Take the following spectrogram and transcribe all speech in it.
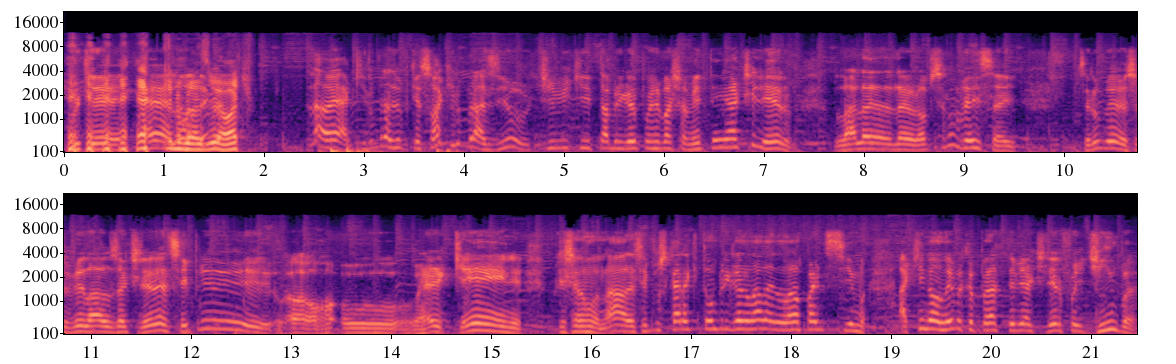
Porque. É, aqui no não, Brasil é ótimo. Não, é, aqui no Brasil, porque só aqui no Brasil o time que tá brigando por rebaixamento tem artilheiro. Lá na, na Europa você não vê isso aí. Você não vê, você vê lá os artilheiros é sempre o, o, Harry Kane, o Cristiano Ronaldo, é sempre os caras que estão brigando lá, lá na parte de cima. Aqui não lembra que o campeonato teve artilheiro, foi Dimba.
